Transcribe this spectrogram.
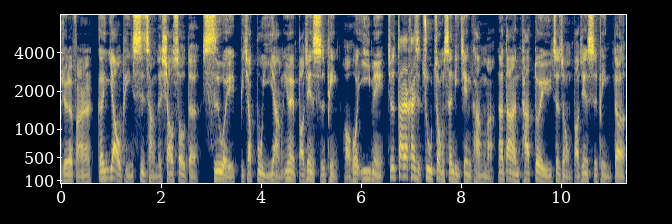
觉得反而跟药品市场的销售的思维比较不一样，因为保健食品哦或医美，就是大家开始注重身体健康嘛。那当然，它对于这种保健食品的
